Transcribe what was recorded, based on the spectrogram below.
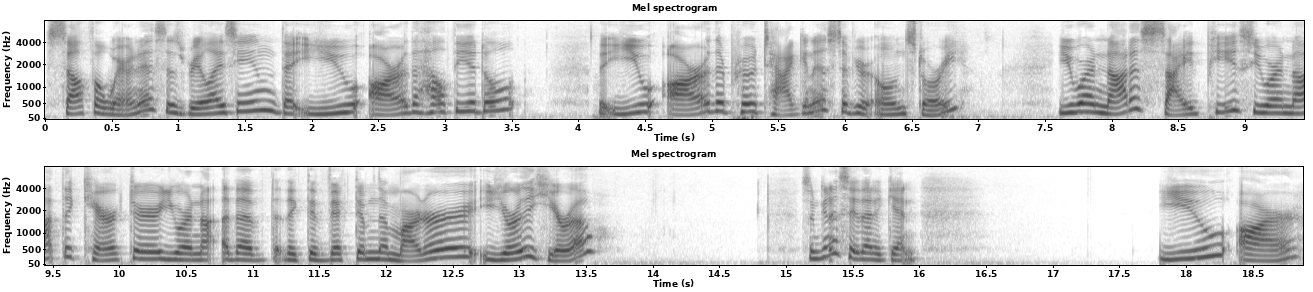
self-awareness is realizing that you are the healthy adult, that you are the protagonist of your own story. You are not a side piece, you are not the character, you are not the like the victim, the martyr, you're the hero. So I'm going to say that again. You are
